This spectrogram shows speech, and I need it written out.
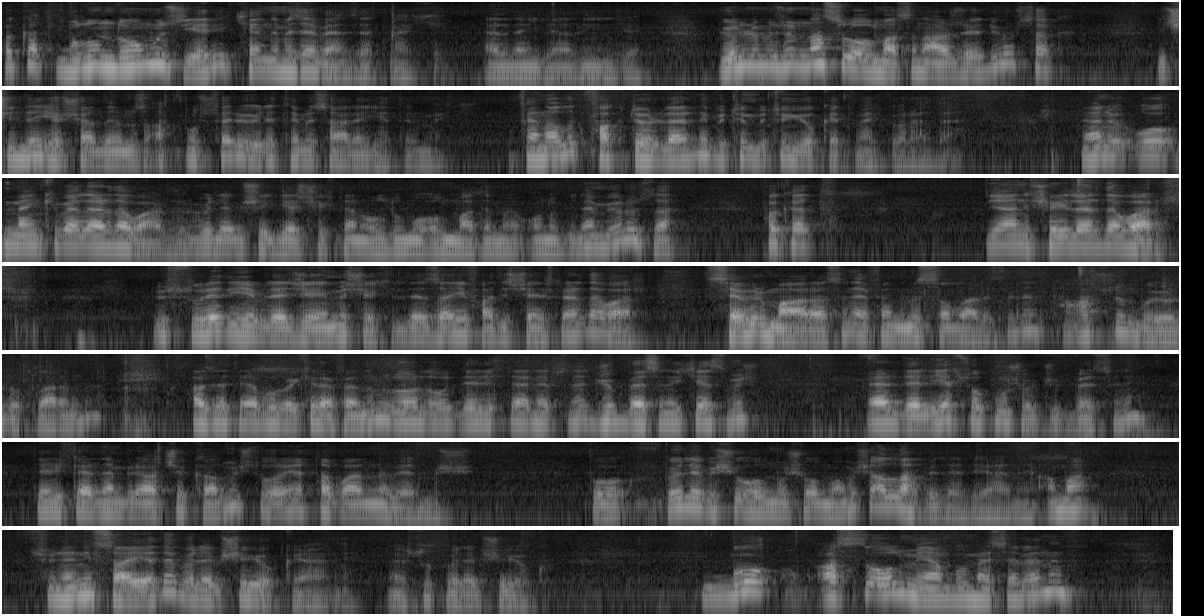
Fakat bulunduğumuz yeri kendimize benzetmek elden geldiğince. Gönlümüzün nasıl olmasını arzu ediyorsak içinde yaşadığımız atmosferi öyle temiz hale getirmek. Fenalık faktörlerini bütün bütün yok etmek orada. Yani o menkıbelerde vardır. Öyle bir şey gerçekten oldu mu olmadı mı onu bilemiyoruz da. Fakat yani şeylerde var. Üsture diyebileceğimiz şekilde zayıf hadis-i şerifler de var. Sevir mağarasını Efendimiz sallallahu aleyhi ve sellem buyurduklarında Hazreti Ebu Bekir Efendimiz orada o deliklerin hepsine cübbesini kesmiş. Her deliğe sokmuş o cübbesini. Deliklerden biri açık kalmıştı. Oraya tabanını vermiş. Bu böyle bir şey olmuş olmamış Allah bilir yani. Ama Süneni sayede böyle bir şey yok yani. Mevzup böyle bir şey yok. Bu aslı olmayan bu meselenin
